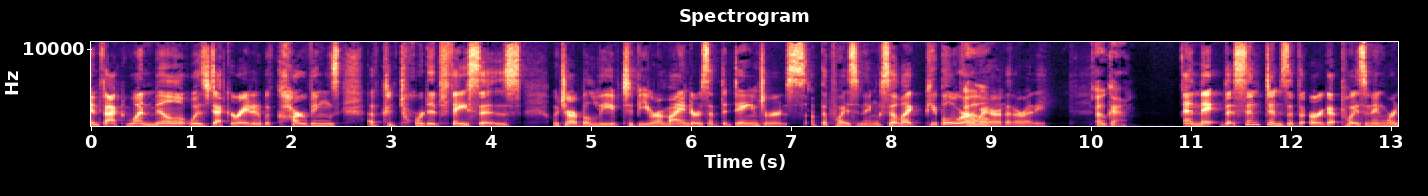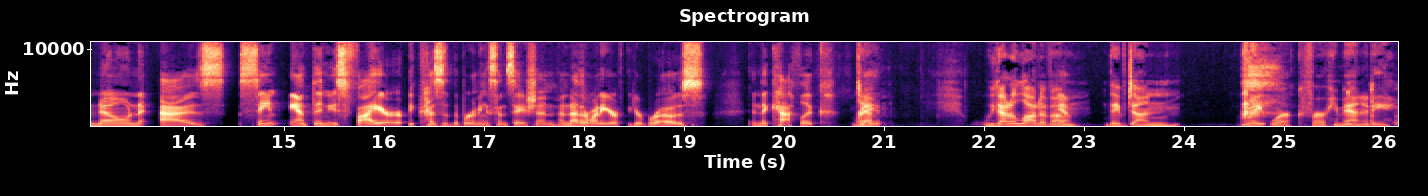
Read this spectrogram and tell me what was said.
In fact, one mill was decorated with carvings of contorted faces, which are believed to be reminders of the dangers of the poisoning. So, like, people were Oh. aware of it already. Okay. And they, the symptoms of the ergot poisoning were known as St. Anthony's fire because of the burning sensation. Another one of your, your bros in the Catholic, right? Yeah. We got a lot of them. Yeah. They've done great work for humanity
